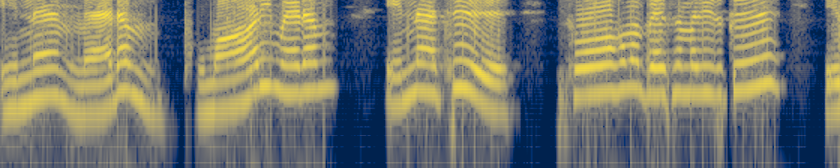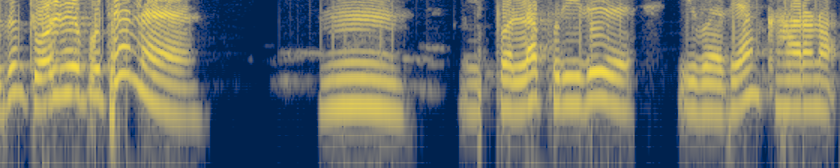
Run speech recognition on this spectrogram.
என்ன மேடம்? குமாரி மேடம். என்னாச்சு? சோகமா பேச மாதிரி இருக்கு. எதுவும் தோல்வியா போச்சா என்ன? ம் இப்பெல்லாம் புரியுது. இவதான் காரணம்.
